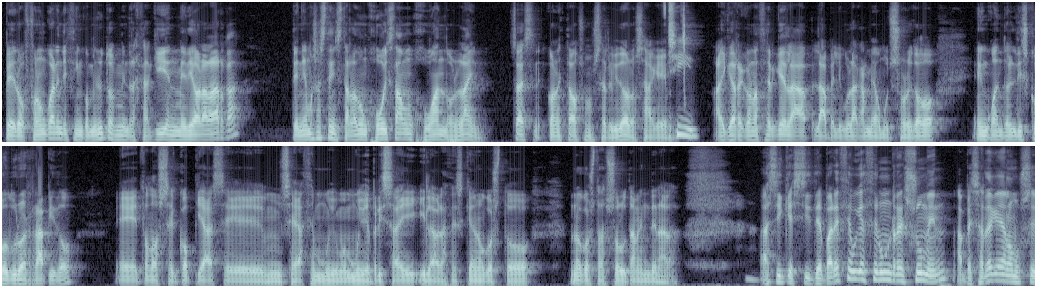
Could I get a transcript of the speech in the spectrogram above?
pero fueron 45 minutos, mientras que aquí en media hora larga teníamos hasta instalado un juego y estábamos jugando online, ¿sabes? Conectados a un servidor, o sea que Sí. hay que reconocer que la, la película ha cambiado mucho, sobre todo en cuanto el disco duro es rápido, eh, todo se copia, se, se hace muy, muy deprisa y, y la verdad es que no costó, no costó absolutamente nada. Así que si te parece voy a hacer un resumen, a pesar de que ya lo hemos eh,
